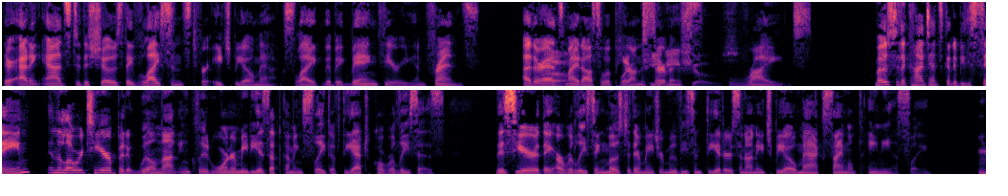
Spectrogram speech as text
they're adding ads to the shows they've licensed for HBO Max, like The Big Bang Theory and Friends. Other ads Oh, might also appear like on the TV service. shows. Right. Most of the content's going to be the same in the lower tier, but it will not include Warner Media's upcoming slate of theatrical releases. This year, they are releasing most of their major movies in theaters and on HBO Max simultaneously. Hmm.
